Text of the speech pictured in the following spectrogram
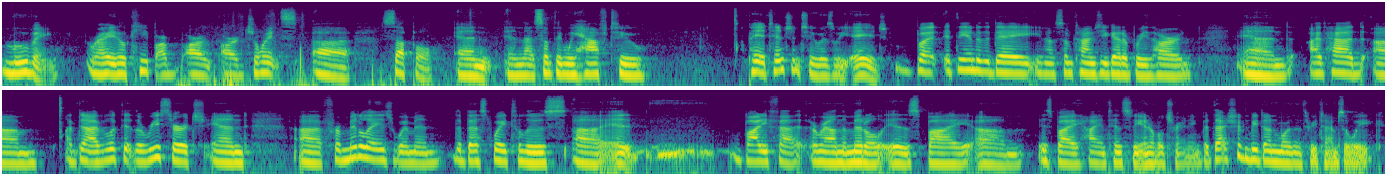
moving right? It'll keep our our, our joints uh, supple. And and that's something we have to pay attention to as we age. But at the end of the day, you know, sometimes you got to breathe hard. And I've had, um, I've done, I've looked at the research, and uh, for middle-aged women, the best way to lose uh, it, body fat around the middle is by um, is by high intensity interval training. But that shouldn't be done more than three times a week.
